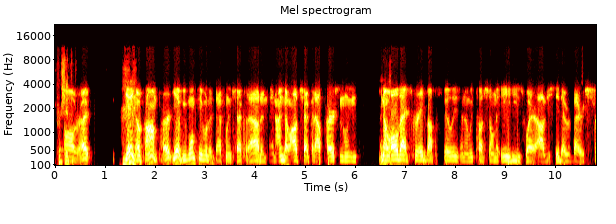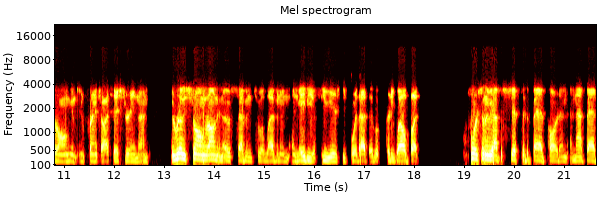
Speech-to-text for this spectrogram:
Appreciate All right. Yeah, no problem. Per- yeah, we want people to definitely check it out, and, and I know I'll check it out personally. And, you know, all that's great about the Phillies. I know we touched on the '80s, where obviously they were very strong in, in franchise history, and then the really strong run in 07 to 11, and, and maybe a few years before that, they looked pretty well. But unfortunately, we have to shift to the bad part, and, and that bad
